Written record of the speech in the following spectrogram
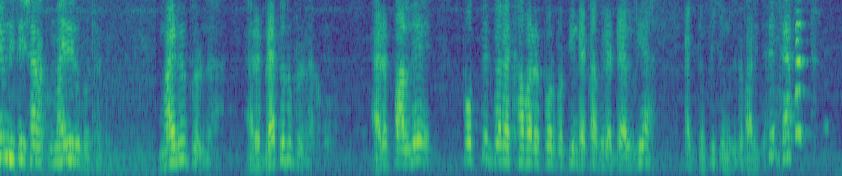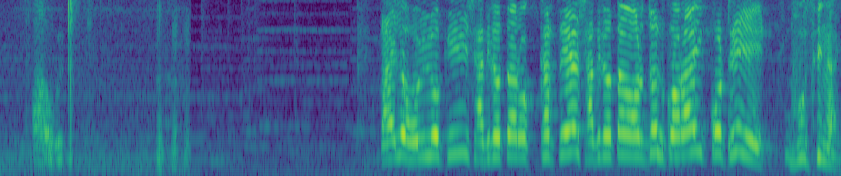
এমনিতেই সারাক্ষণ মায়ের উপর থাকে। মায়ের উপরে না আরে বেতের উপরে রাখো। আরে পারলে প্রত্যেক বেলা খাবারের পর পর তিনটা কাপিলা ডাল দিয়া একদম পিছনে ধরে বাড়ি দেয় তাইলে হইল কি স্বাধীনতা রক্ষার চেয়ে স্বাধীনতা অর্জন করাই কঠিন। বুঝি নাই।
